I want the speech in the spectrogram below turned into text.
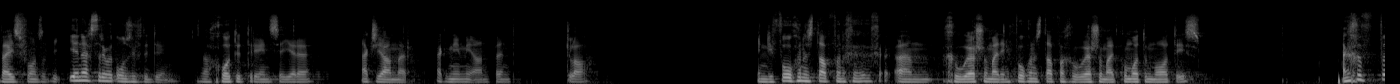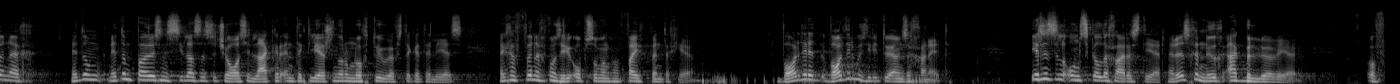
wys vir ons dat die enigste ding wat ons hoef te doen is na God toe tree en sê Here, ek's jammer, ek neem nie aan punt. Klaar. En die volgende stap van ge, ge, um, gehoorsaamheid en die volgende stap van gehoorsaamheid kom outomaties. Ek gevinnig net om net om Paulus en Silas se situasie lekker in te kleer sonder om nog twee hoofstukke te lees. Ek gaan vinnig vir ons hierdie opsomming van 5 punte gee. Waardeur waardeur moes hierdie twee ouens gegaan het? Eers is hulle onskuldig gearresteer. Nou dis genoeg, ek beloof jou. Of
